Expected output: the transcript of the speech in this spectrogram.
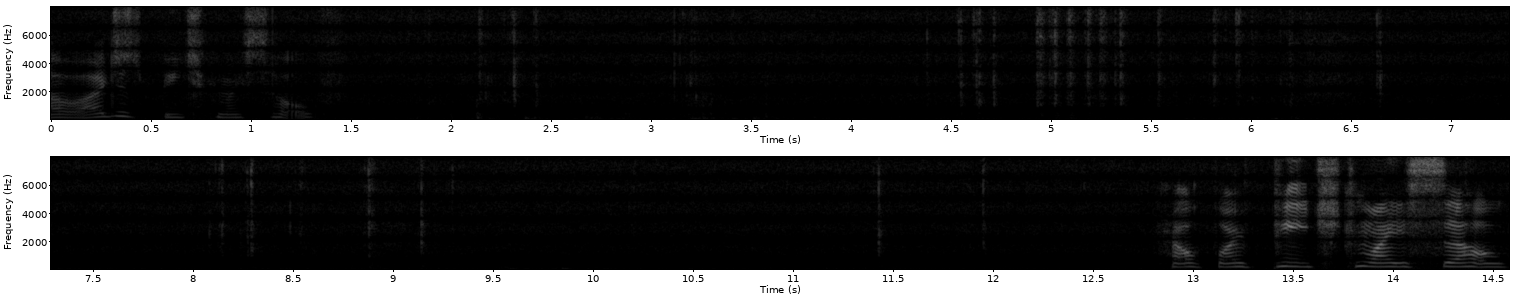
oh, I just beached myself. Help, I beached myself.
